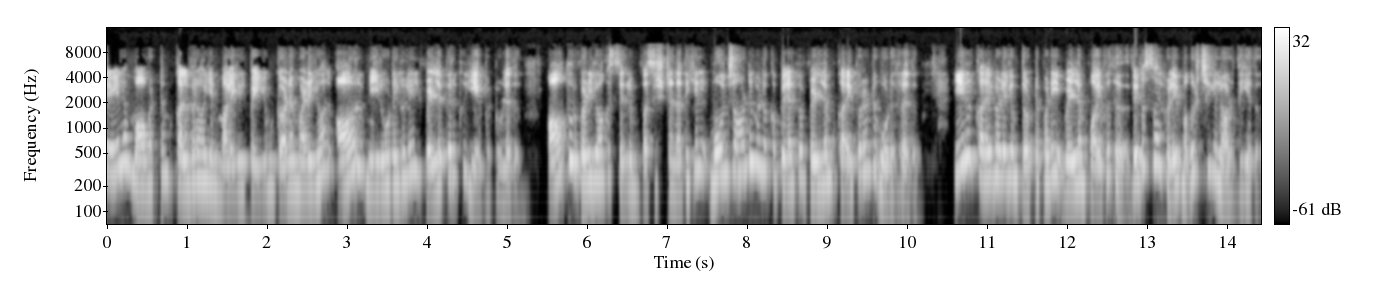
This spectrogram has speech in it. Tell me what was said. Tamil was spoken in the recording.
சேலம் மாவட்டம் கல்வராயன் மலையில் பெய்யும் கனமழையால் ஆறு நீரோடைகளில் வெள்ளப்பெருக்கு ஏற்பட்டுள்ளது. ஆத்தூர் வழியாக செல்லும் வசிஷ்ட நதியில் மூன்று ஆண்டுகளுக்கு பிறகு வெள்ளம் கரைபுரண்டு ஓடுகிறது. இரு கரைகளையும் தொட்டபடி வெள்ளம் பாய்வது விவசாயிகளை மகிழ்ச்சியில் ஆழ்த்தியது.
